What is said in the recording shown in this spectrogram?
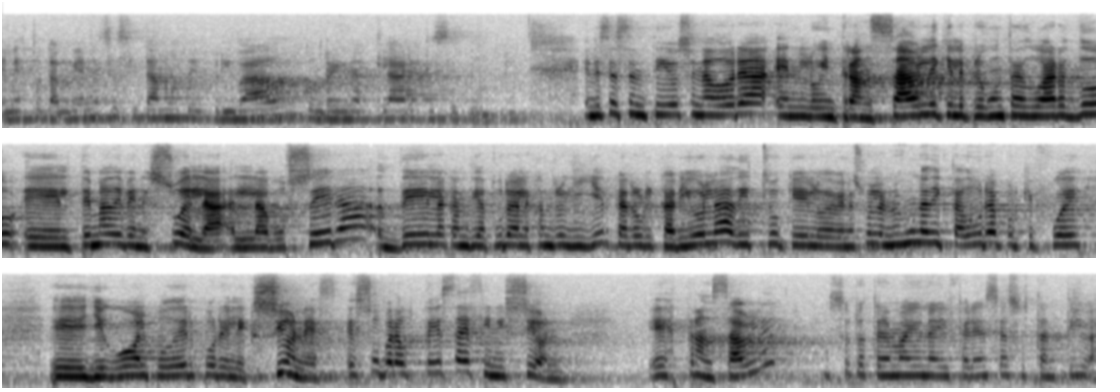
en esto también necesitamos del privado con reglas claras que se. En ese sentido, senadora, en lo intransable que le pregunta Eduardo, el tema de Venezuela, la vocera de la candidatura de Alejandro Guiller, Carol Cariola, ha dicho que lo de Venezuela no es una dictadura porque fue, eh, llegó al poder por elecciones. ¿Eso para usted, esa definición, es transable? Nosotros tenemos ahí una diferencia sustantiva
